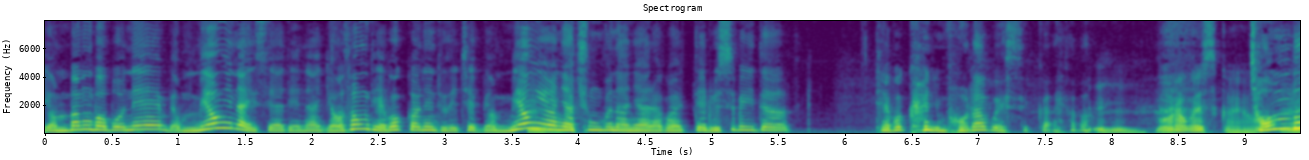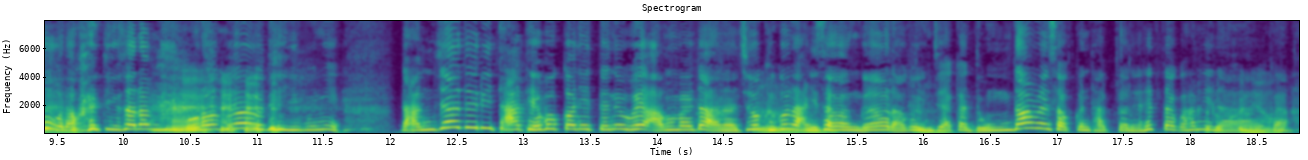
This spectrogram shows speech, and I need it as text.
연방법원에 몇 명이나 있어야 되나? 여성 대법관은 도대체 몇 명이어야 음. 충분하냐라고 할 때 루스베이더 대법관이 뭐라고 했을까요? 음, 뭐라고 했을까요? 전부라고 네. 했더니 이 사람들이 네. 뭐라고요? 그랬더니 이분이 남자들이 다 대법관일 때는 왜 아무 말도 안 하죠? 그건 안 음. 이상한가요? 라고 음. 이제 약간 농담을 섞은 답변을 했다고 합니다. 그렇군요. 그러니까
